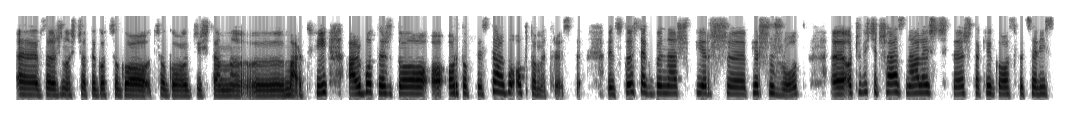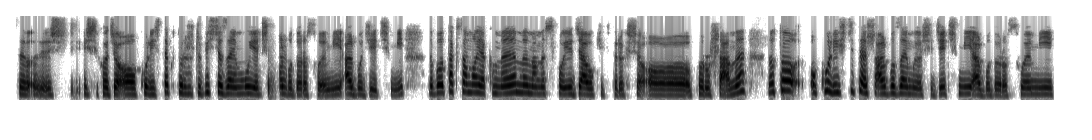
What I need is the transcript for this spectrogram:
e, w zależności od tego, co go, co go gdzieś tam y, martwi, albo też do ortoptysty albo optometrysty. Więc to jest jakby nasz pierwszy, pierwszy rzut. E, oczywiście trzeba znaleźć też takiego specjalisty, jeśli chodzi o okulistę, który rzeczywiście zajmuje się albo dorosłymi, albo dziećmi, no bo tak samo jak my, my mamy swoje działki, w których się poruszamy, no to okuliści też albo zajmują się dziećmi, albo dorosłymi,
